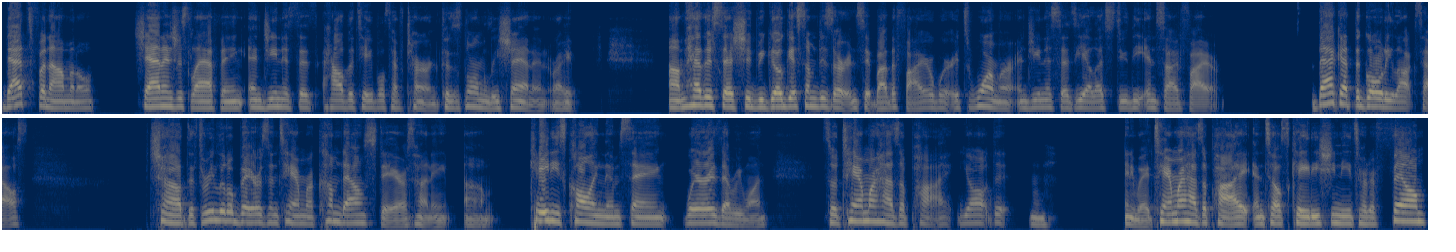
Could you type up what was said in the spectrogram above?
That's phenomenal. Shannon's just laughing. And Gina says, How the tables have turned, because it's normally Shannon, right? Um, Heather says, Should we go get some dessert and sit by the fire where it's warmer? And Gina says, Yeah, let's do the inside fire. Back at the Goldilocks house, child, the three little bears and Tamara come downstairs, honey. Um, Katie's calling them saying, Where is everyone? So Tamara has a pie. Y'all, the, mm. anyway, Tamara has a pie and tells Katie she needs her to film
